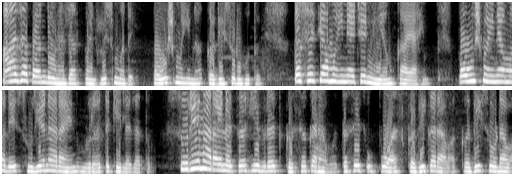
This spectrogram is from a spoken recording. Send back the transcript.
आज आपण दोन हजार पंचवीसमध्ये पौष महिना कधी सुरू होतोय? तसेच या महिन्याचे नियम काय आहे? पौष महिन्यामध्ये सूर्यनारायण व्रत केलं जातं. सूर्यनारायणाचं हे व्रत कसं करावं? तसेच उपवास कधी करावा? कधी सोडावा?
